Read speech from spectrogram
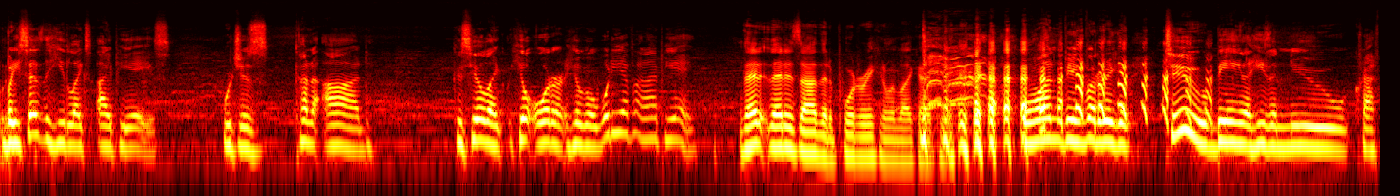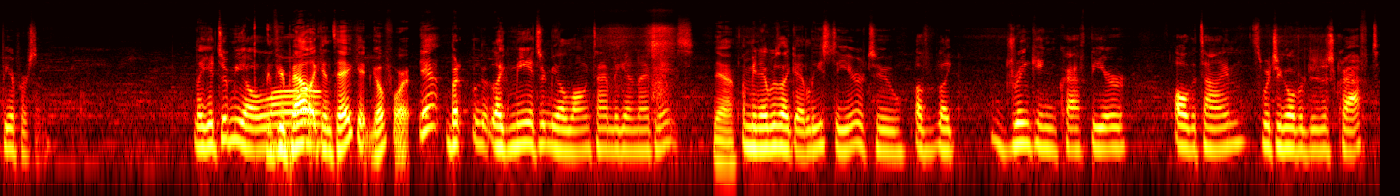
But he says that he likes IPAs, which is kind of odd, because he'll like he'll order. He'll go, what do you have on IPA? That that is odd that a Puerto Rican would like IPA. One being Puerto Rican, two being that he's a new craft beer person. Like it took me a long. if your palate can take it, go for it. Yeah, but l- like me, it took me a long time to get an IPAs. Yeah. I mean, it was like at least a year or two of like drinking craft beer all the time, switching over to just craft.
